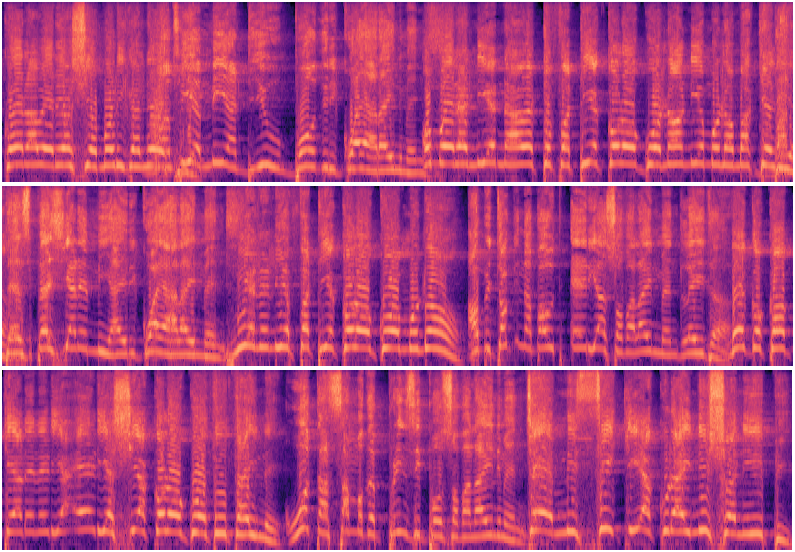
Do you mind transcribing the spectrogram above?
Kwĩra wĩre ũcio mũriganĩtie me and you both require alignment ũmwĩre niĩ nawe tũbatiĩ kũrũngwo no niĩ mũno but makĩria especially me i require alignment. Niĩ nĩ niĩ batiĩ kũrũngwo mũno. I'll be talking about areas of alignment later. Nĩ ngũkorwo area cia kũrũngwo thutha-inĩ. What are some of the principles of alignment? Je misingi ya kurainishwa ni ipi?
